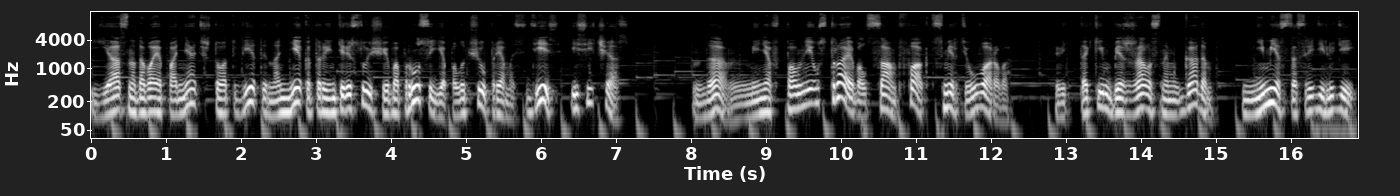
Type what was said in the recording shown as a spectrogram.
ясно давая понять, что ответы на некоторые интересующие вопросы я получу прямо здесь и сейчас. Да, меня вполне устраивал сам факт смерти Уварова. Ведь таким безжалостным гадом не место среди людей.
